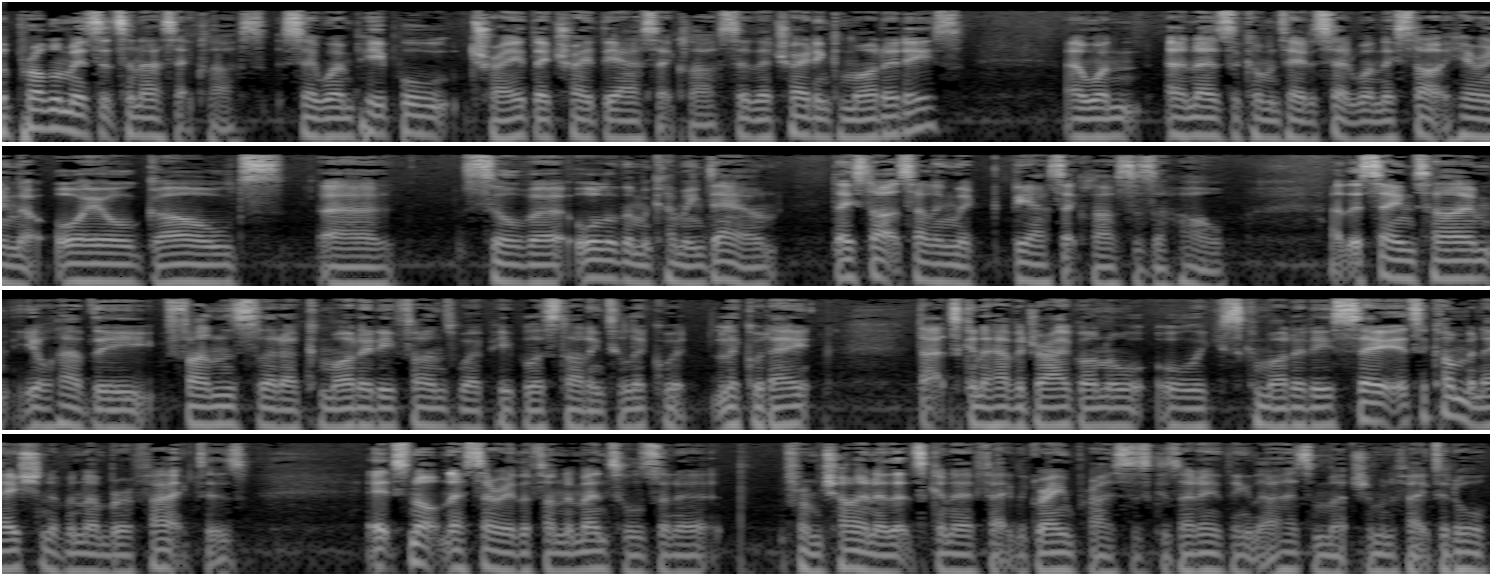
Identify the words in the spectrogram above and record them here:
the problem is it's an asset class. So when people trade, they trade the asset class. So they're trading commodities, and when and as the commentator said, when they start hearing that oil, gold, uh, silver, all of them are coming down, they start selling the, the asset class as a whole. At the same time, you'll have the funds that are commodity funds where people are starting to liquid, liquidate. That's going to have a drag on all, all these commodities. So it's a combination of a number of factors it's not necessarily the fundamentals that are from China that's going to affect the grain prices because I don't think that has much of an effect at all.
